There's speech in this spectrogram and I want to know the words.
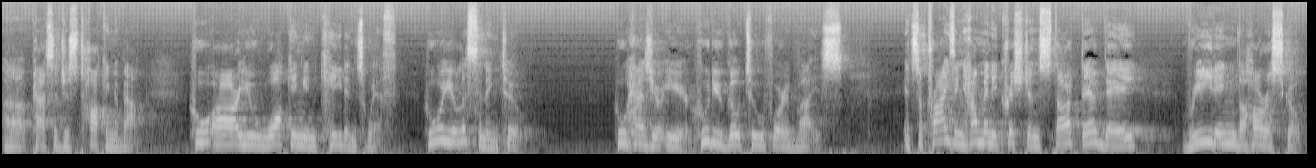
uh, passage is talking about. Who are you walking in cadence with? Who are you listening to? Who has your ear? Who do you go to for advice? It's surprising how many Christians start their day reading the horoscope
